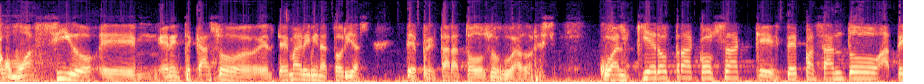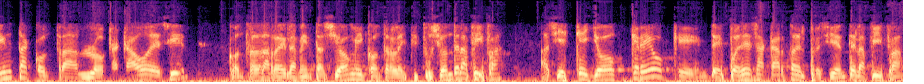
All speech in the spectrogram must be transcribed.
como ha sido eh, en este caso el tema de eliminatorias, de prestar a todos sus jugadores. Cualquier otra cosa que esté pasando atenta contra lo que acabo de decir, contra la reglamentación y contra la institución de la FIFA, así es que yo creo que después de esa carta del presidente de la FIFA,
